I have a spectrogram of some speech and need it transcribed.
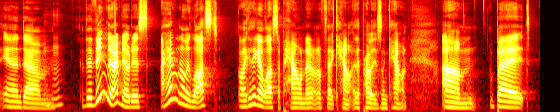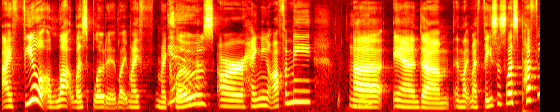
And um the thing that I've noticed, I haven't really lost like I think I lost a pound. I don't know if that count. That probably doesn't count. Um, but I feel a lot less bloated. Like my my clothes are hanging off of me, uh, and um, and like my face is less puffy,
